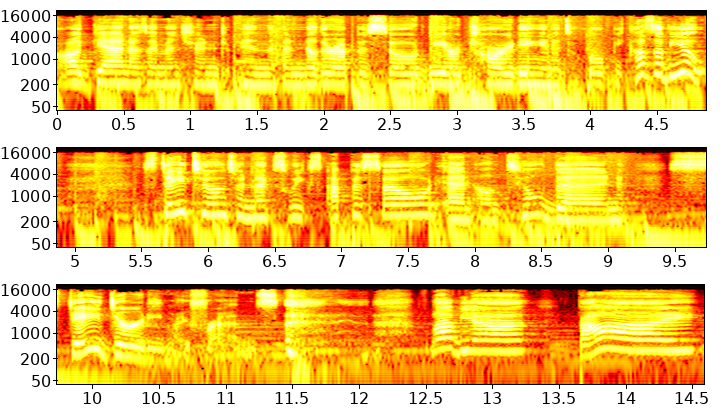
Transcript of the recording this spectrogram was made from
again, as I mentioned in another episode, we are charting and it's all because of you. Stay tuned to next week's episode, and until then, stay dirty, my friends. Love ya. Bye.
